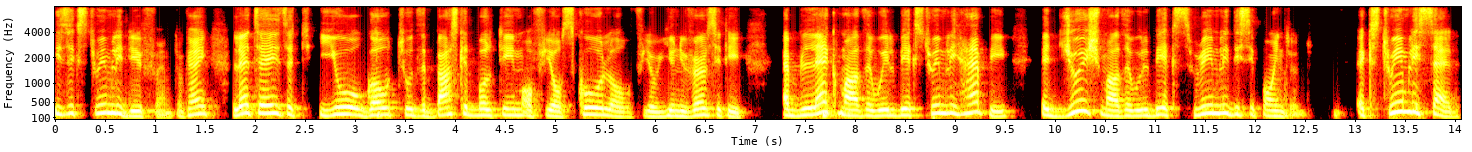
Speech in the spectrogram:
is extremely different. Okay. Let's say that you go to the basketball team of your school or of your university. A black mother will be extremely happy. A Jewish mother will be extremely disappointed, extremely sad.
